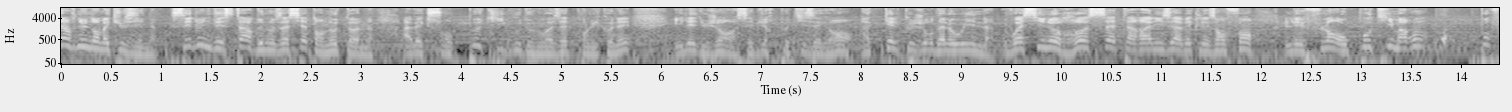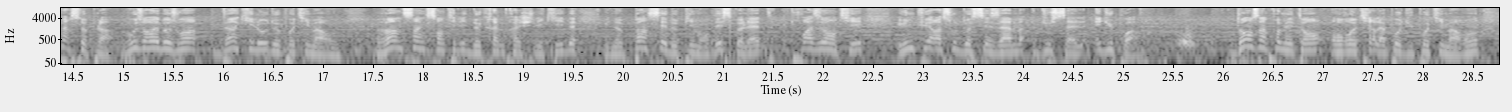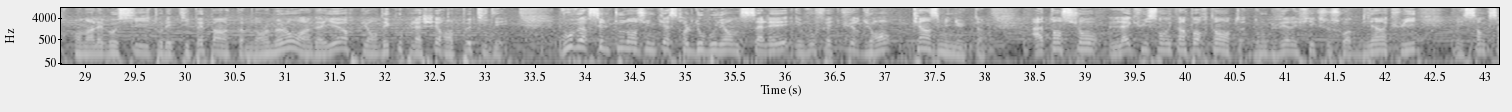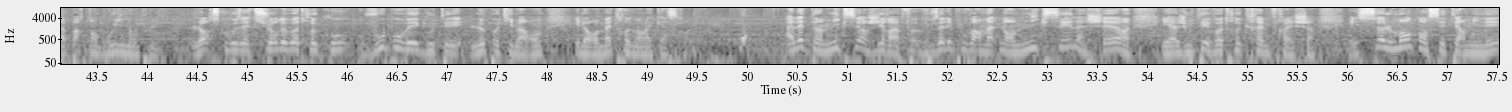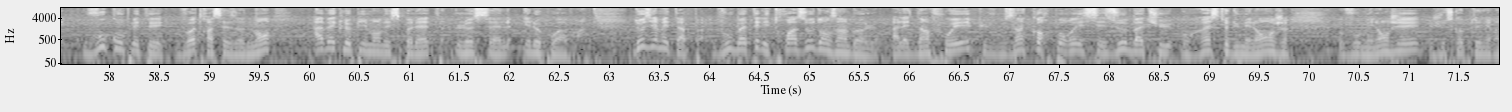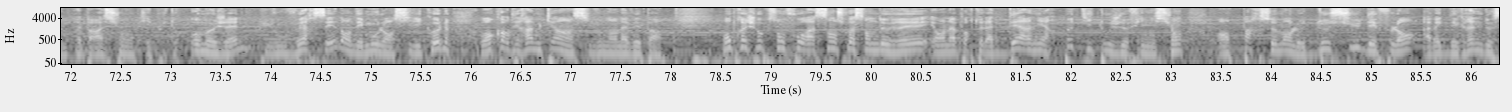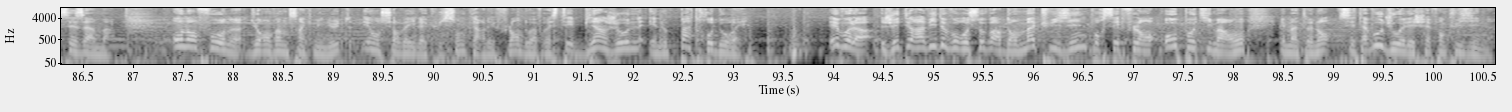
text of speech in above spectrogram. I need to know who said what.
Speaker 1: Bienvenue dans ma cuisine. C'est l'une des stars de nos assiettes en automne. Avec son petit goût de noisette qu'on lui connaît, il est du genre à séduire petits et grands à quelques jours d'Halloween. Voici une recette à réaliser avec les enfants, les flancs au potimarron. Pour faire ce plat, vous aurez besoin d'un kilo de potimarron, 25 centilitres de crème fraîche liquide, une pincée de piment d'Espelette, 3 œufs entiers, une cuillère à soupe de sésame, du sel et du poivre. Dans un premier temps, on retire la peau du potimarron, on enlève aussi tous les petits pépins, comme dans le melon hein, d'ailleurs, puis on découpe la chair en petits dés. Vous versez le tout dans une casserole d'eau bouillante salée et vous faites cuire durant 15 minutes. Attention, la cuisson est importante, donc vérifiez que ce soit bien cuit, mais sans que ça parte en bouillie non plus. Lorsque vous êtes sûr de votre coup, vous pouvez goûter le potimarron et le remettre dans la casserole. A l'aide d'un mixeur girafe, vous allez pouvoir maintenant mixer la chair et ajouter votre crème fraîche. Et seulement quand c'est terminé, vous complétez votre assaisonnement avec le piment d'Espelette, le sel et le poivre. Deuxième étape, vous battez les trois œufs dans un bol à l'aide d'un fouet, puis vous incorporez ces œufs battus au reste du mélange. Vous mélangez jusqu'à obtenir une préparation qui est plutôt homogène, puis vous versez dans des moules en silicone ou encore des ramequins hein, si vous n'en avez pas. On préchauffe son four à 160 degrés et on apporte la dernière petite touche de finition en parsemant le dessus des flancs avec des graines de sésame. On enfourne durant 25 minutes et on surveille la cuisson car les flancs doivent rester bien jaunes et ne pas trop dorés. Et voilà, j'étais ravi de vous recevoir dans ma cuisine pour ces flancs au potimarron et maintenant c'est à vous de jouer les chefs en cuisine.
